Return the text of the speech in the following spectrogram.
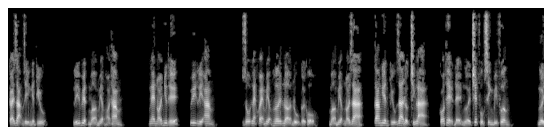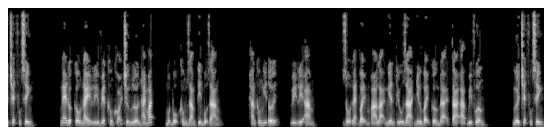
Cái dạng gì nghiên cứu? Lý việt mở miệng hỏi thăm. Nghe nói như thế, William. Dỗ lẹt khoe miệng hơi nở nụ cười khổ, mở miệng nói ra, ta nghiên cứu ra được chính là, có thể để người chết phục sinh bí phương. Người chết phục sinh. Nghe được câu này, lý việt không khỏi chừng lớn hai mắt, một bộ không dám tin bộ dáng. Hắn không nghĩ tới w i l l i am dỗ lẹt vậy mà lại nghiên cứu ra như vậy cường đại tà ác bí phương. Người chết phục sinh.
